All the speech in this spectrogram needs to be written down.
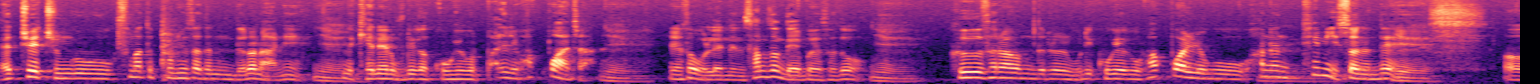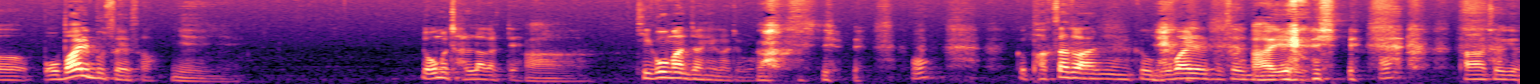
애초에 중국 스마트폰 회사들은 늘어나니 예. 근데 걔네를 우리가 고객을 빨리 확보하자 예. 그래서 원래는 삼성 내부에서도 예. 그 사람들을 우리 고객을 확보하려고 하는 음. 팀이 있었는데 예. 어, 모바일 부서에서 예. 예. 너무 잘 나갈 때 아. 기고만장해가지고 어? 그 박사도 아닌 그 모바일 부서 있는 아, 예. 어? 다 저기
